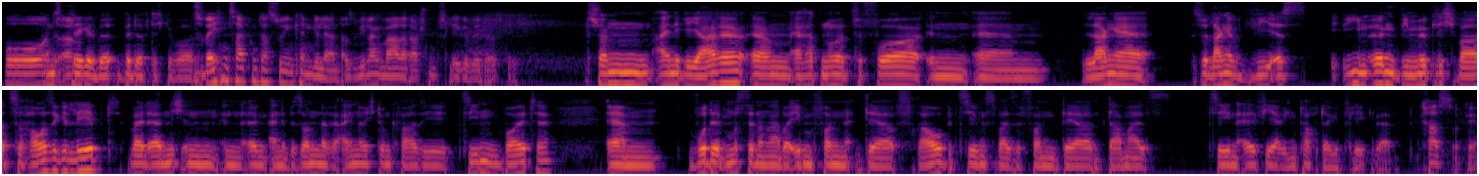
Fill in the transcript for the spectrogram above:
und, und ist ähm, pflegebedürftig geworden. Zu welchem Zeitpunkt hast du ihn kennengelernt? Also wie lange war er da schon pflegebedürftig? Schon einige Jahre. Ähm, er hat nur zuvor in ähm, lange, so lange wie es ihm irgendwie möglich war, zu Hause gelebt, weil er nicht in, in irgendeine besondere Einrichtung quasi ziehen wollte. Ähm, wurde, musste dann aber eben von der Frau beziehungsweise von der damals 10-, 11-jährigen Tochter gepflegt werden. Krass, okay.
